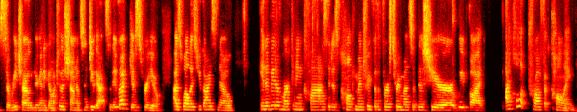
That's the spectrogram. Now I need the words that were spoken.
So reach out. You're going to go into the show notes and do that. So they've got gifts for you, as well as you guys know, innovative marketing class. It is complimentary for the first three months of this year. We've got I call it profit calling.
